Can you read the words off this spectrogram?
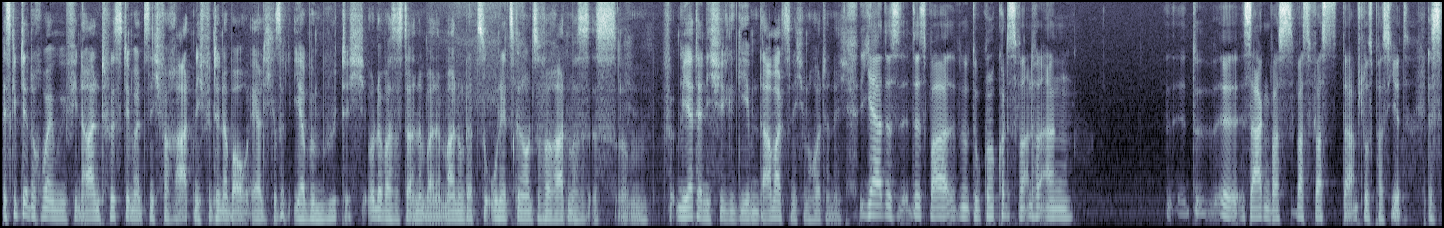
es gibt ja noch mal irgendwie einen finalen Twist, den wir jetzt nicht verraten. Ich finde den aber auch ehrlich gesagt eher bemüßig. Oder was ist da meine Meinung dazu, ohne jetzt genau zu verraten, was es ist? Ähm, mir hat er nicht viel gegeben, damals nicht und heute nicht. Ja, das, das war, du konntest von Anfang an sagen, was, was, was da am Schluss passiert. Das,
